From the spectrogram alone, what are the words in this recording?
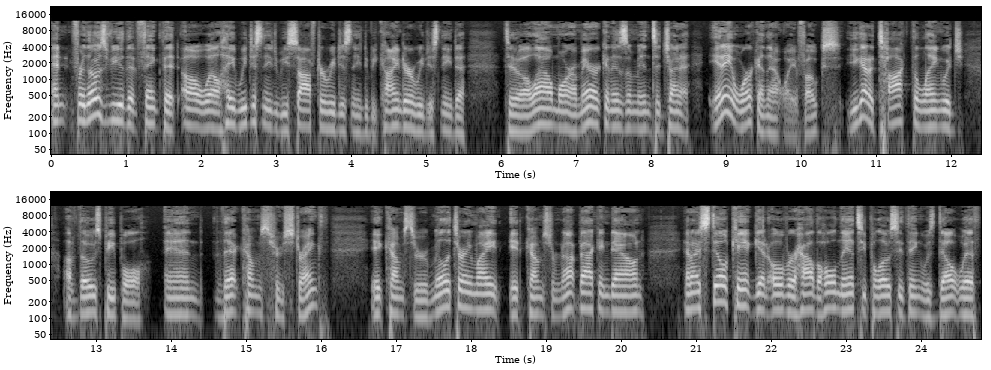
And for those of you that think that, oh, well, hey, we just need to be softer, we just need to be kinder, we just need to, to allow more Americanism into China, it ain't working that way, folks. You got to talk the language of those people, and that comes through strength. It comes through military might. It comes from not backing down. And I still can't get over how the whole Nancy Pelosi thing was dealt with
